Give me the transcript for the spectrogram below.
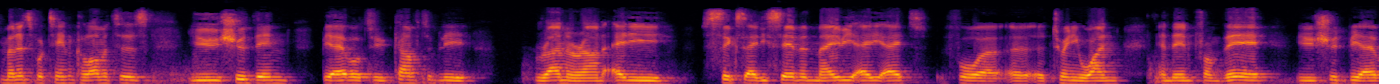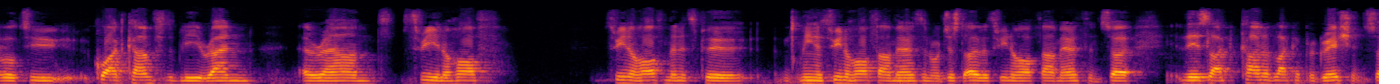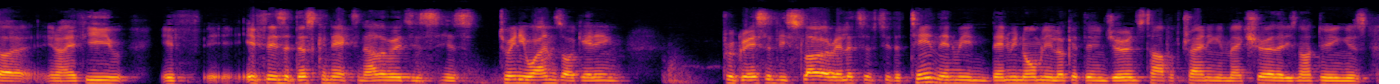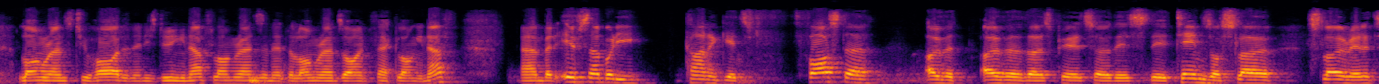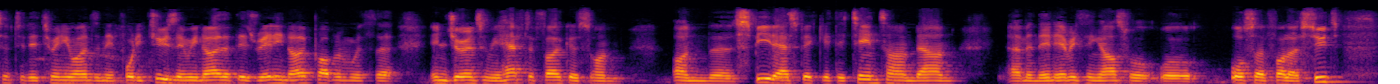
minutes for 10 kilometers you should then be able to comfortably run around 86 87 maybe 88 for a, a 21 and then from there you should be able to quite comfortably run around three and a half, three and a half minutes per, I mean a three and a half hour marathon or just over three and a half hour marathon. So there's like kind of like a progression. So, you know, if he, if, if there's a disconnect, in other words, his, his 21s are getting progressively slower relative to the 10, then we then we normally look at the endurance type of training and make sure that he's not doing his long runs too hard and that he's doing enough long runs and that the long runs are in fact long enough. Um, but if somebody kind of gets faster over over those periods, so their their 10s are slow slow relative to their 21s and their 42s, then we know that there's really no problem with the endurance and we have to focus on on the speed aspect, get their 10 time down, um, and then everything else will, will also follow suit.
